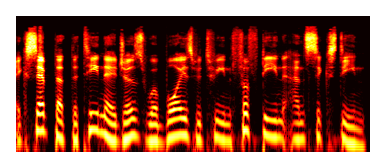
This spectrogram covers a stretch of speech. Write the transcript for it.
except that the teenagers were boys between 15 and 16.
